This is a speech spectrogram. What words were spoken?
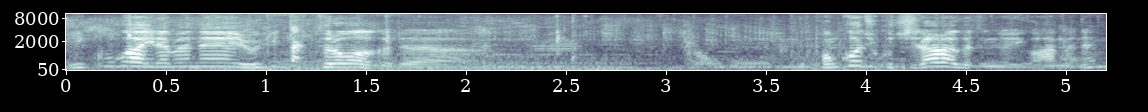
입구가 이러면은 여기 딱 들어가거든. 벙커 짓고 지랄하거든요, 이거 하면은.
